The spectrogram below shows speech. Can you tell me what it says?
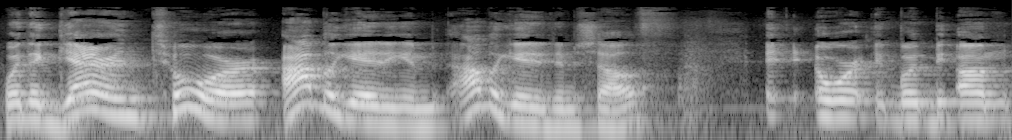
when the guarantor obligated him, obligated himself, or um,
